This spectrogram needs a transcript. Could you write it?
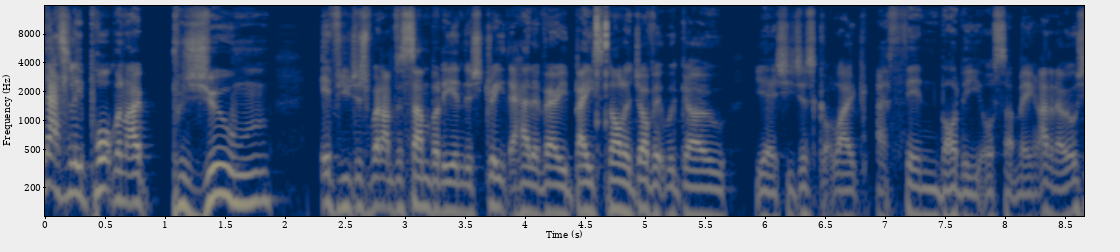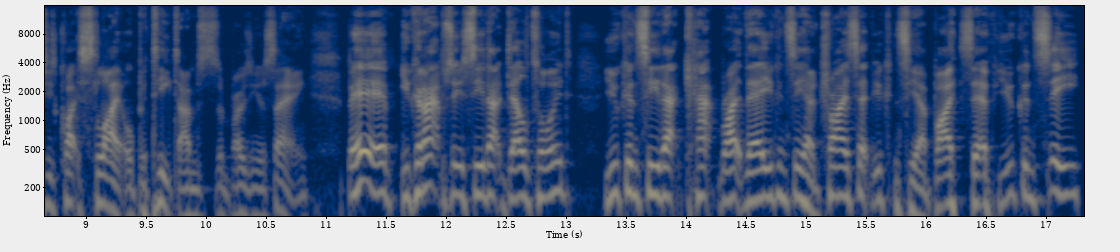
Natalie Portman, I presume if you just went up to somebody in the street that had a very base knowledge of it, would go, yeah, she's just got like a thin body or something. I don't know. Or she's quite slight or petite, I'm supposing you're saying. But here, you can absolutely see that deltoid. You can see that cap right there. You can see her tricep. You can see her bicep. You can see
